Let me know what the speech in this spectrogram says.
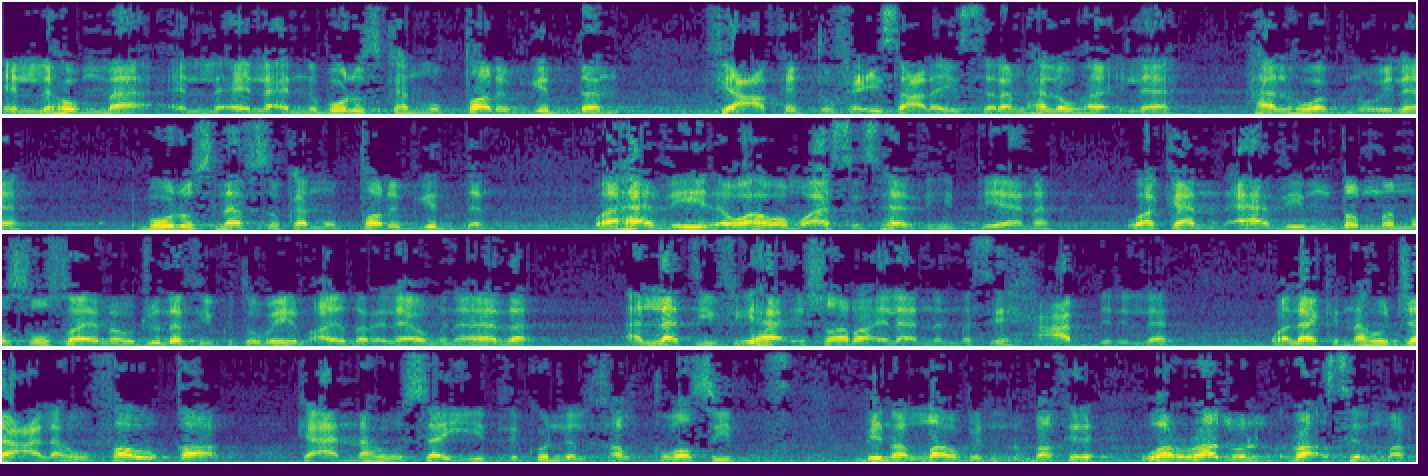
اللي هم لأن بولس كان مضطرب جدا في عقيدته في عيسى عليه السلام. هل هو إله؟ هل هو ابن إله؟ بولس نفسه كان مضطرب جدا. وهذه وهو مؤسس هذه الديانة. وكان هذه من ضمن النصوص وهي موجودة في كتبهم أيضا إلى يومنا هذا التي فيها إشارة إلى أن المسيح عبد لله ولكنه جعله فوق كأنه سيد لكل الخلق وسيط بين الله وبين الباقي والرجل رأس المرء.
